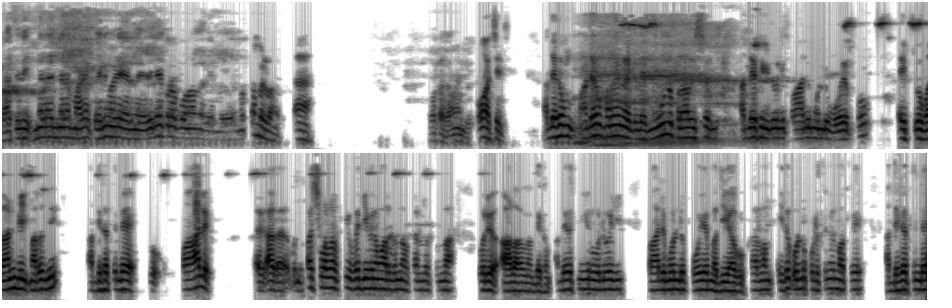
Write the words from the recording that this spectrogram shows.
രാത്രി ഇന്നലെ ഇന്നലെ മഴ പെരുമഴയായിരുന്നു. എതിലേക്കൂടെ പോകണമെന്നറിയില്ല മൊത്തം വെള്ളം. ആ. പോട്ടെ കമന്റ് ഓ ശരി. അദ്ദേഹം അദ്ദേഹം പറഞ്ഞു കേട്ടില്ലേ? മൂന്ന് പ്രാവശ്യം അദ്ദേഹം ഇതൊരു പാലും കൊണ്ട് പോയപ്പോൾ വണ്ടി മറിഞ്ഞ് അദ്ദേഹത്തിന്റെ പാൽ പശു വളർത്തി ഉപജീവന മാർഗം കണ്ടെത്തുന്ന ഒരു ആളാണ് അദ്ദേഹം. അദ്ദേഹത്തിന് ഈ റോഡ് വഴി പാലും കൊണ്ട് പോയേ മതിയാകൂ. കാരണം ഇത് കൊണ്ട് കൊടുത്തെങ്കിൽ മാത്രമേ അദ്ദേഹത്തിന്റെ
